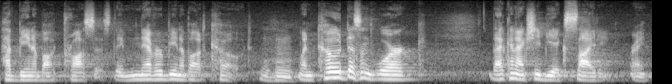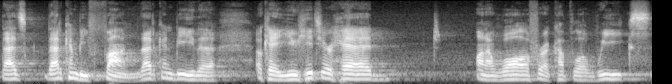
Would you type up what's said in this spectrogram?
have been about process. They've never been about code. Mm-hmm. When code doesn't work, that can actually be exciting, right? That's, that can be fun. That can be the, okay, you hit your head on a wall for a couple of weeks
